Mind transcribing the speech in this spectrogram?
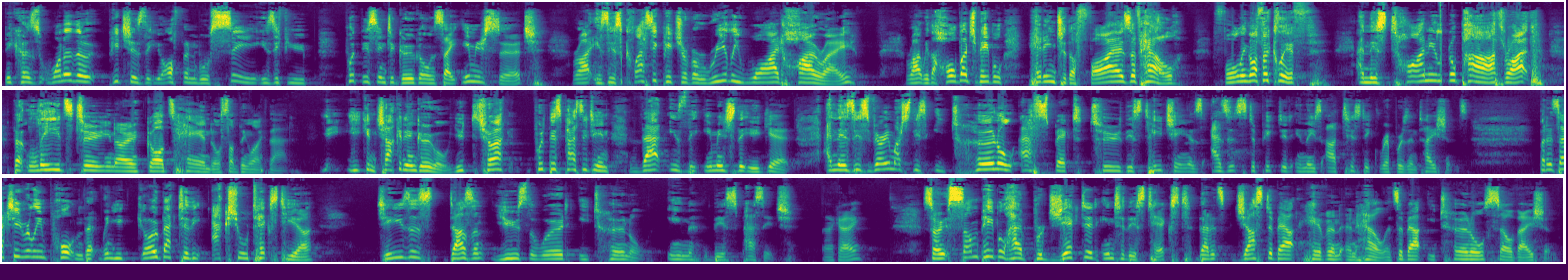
Because one of the pictures that you often will see is if you put this into Google and say image search, right, is this classic picture of a really wide highway, right, with a whole bunch of people heading to the fires of hell, falling off a cliff, and this tiny little path, right, that leads to, you know, God's hand or something like that. You, you can chuck it in Google. You chuck, put this passage in, that is the image that you get. And there's this very much this eternal aspect to this teaching as, as it's depicted in these artistic representations. But it's actually really important that when you go back to the actual text here, Jesus doesn't use the word eternal in this passage. Okay? So some people have projected into this text that it's just about heaven and hell. It's about eternal salvation.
